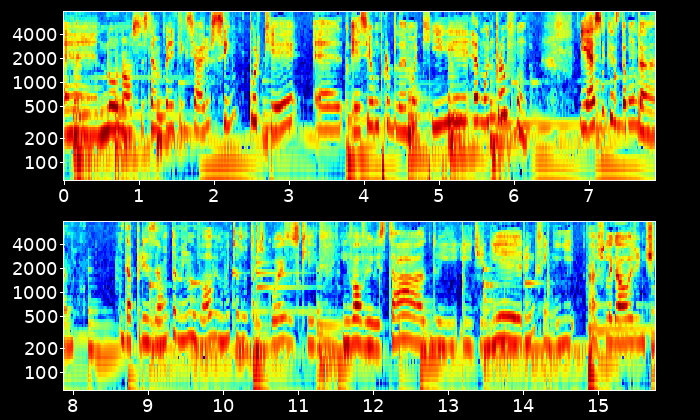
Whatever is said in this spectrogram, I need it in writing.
é, no nosso sistema penitenciário, sim, porque é, esse é um problema que é muito profundo. E essa questão da, da prisão também envolve muitas outras coisas que envolvem o Estado e, e dinheiro, enfim. E acho legal a gente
